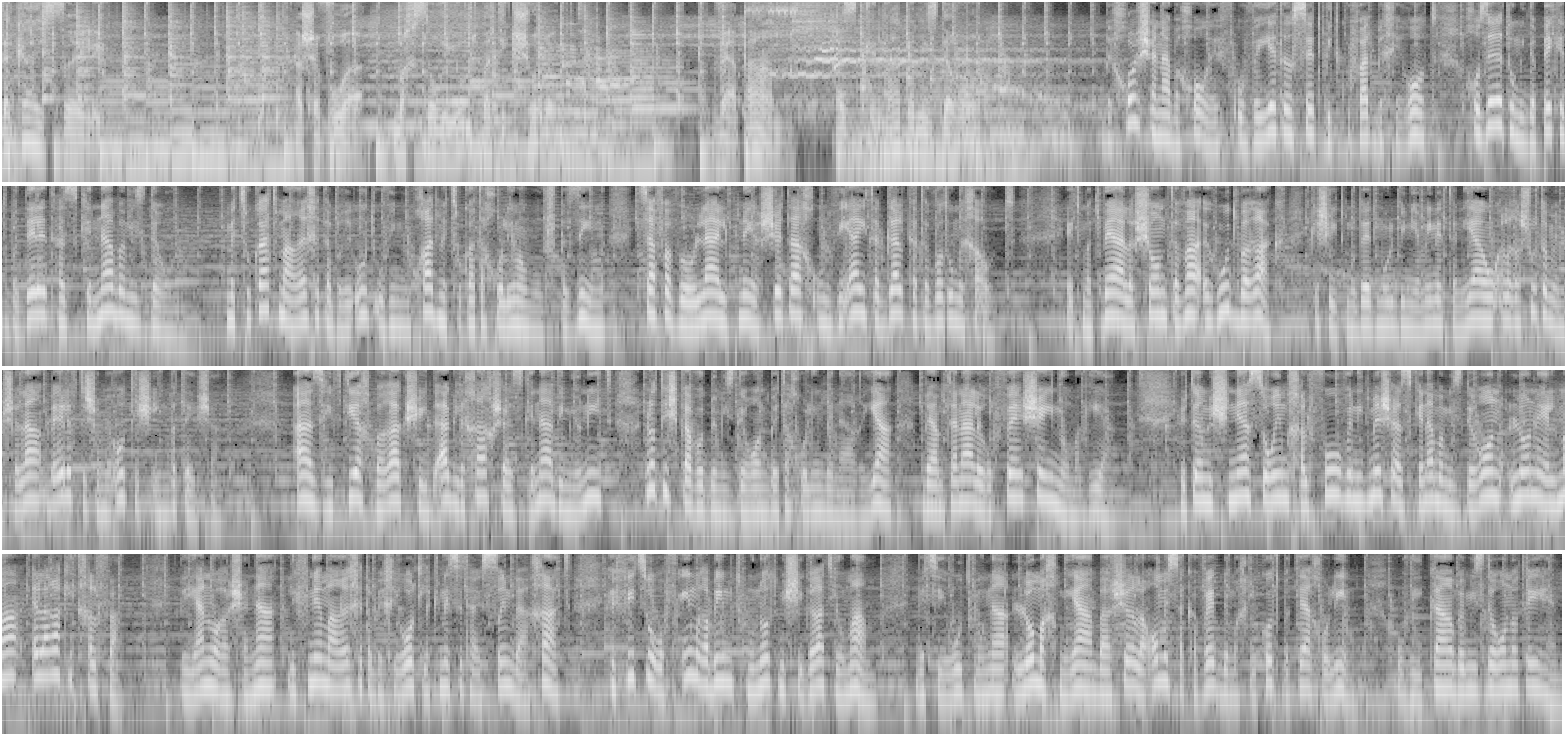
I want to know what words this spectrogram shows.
דקה ישראלית. השבוע, מחזוריות בתקשורת. והפעם, הזקנה במסדרון. בכל שנה בחורף, וביתר שאת בתקופת בחירות, חוזרת ומתדפקת בדלת הזקנה במסדרון. מצוקת מערכת הבריאות, ובמיוחד מצוקת החולים המאושפזים, צפה ועולה אל פני השטח ומביאה איתה גל כתבות ומחאות. את מטבע הלשון טבע אהוד ברק כשהתמודד מול בנימין נתניהו על ראשות הממשלה ב-1999. אז הבטיח ברק שידאג לכך שהזקנה הדמיונית לא תשכב עוד במסדרון בית החולים בנהריה, בהמתנה לרופא שאינו מגיע. יותר משני עשורים חלפו ונדמה שהזקנה במסדרון לא נעלמה, אלא רק התחלפה. בינואר השנה, לפני מערכת הבחירות לכנסת ה-21, הפיצו רופאים רבים תמונות משגרת יומם, וציירו תמונה לא מחמיאה באשר לעומס הכבד במחלקות בתי החולים, ובעיקר במסדרונותיהם.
